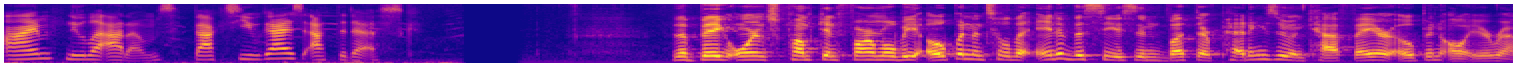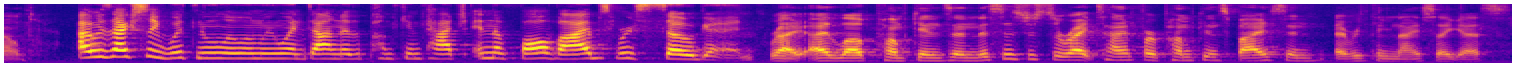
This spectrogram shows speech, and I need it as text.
I'm Nula Adams. Back to you guys at the desk. The Big Orange Pumpkin Farm will be open until the end of the season, but their petting zoo and cafe are open all year round. I was actually with Nula when we went down to the pumpkin patch, and the fall vibes were so good. Right, I love pumpkins, and this is just the right time for pumpkin spice and everything nice, I guess.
